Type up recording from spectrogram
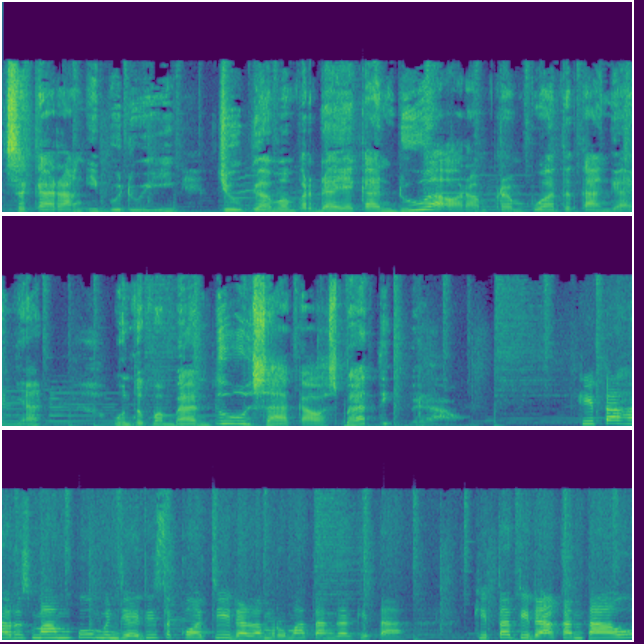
Sekarang Ibu Dwi juga memperdayakan dua orang perempuan tetangganya untuk membantu usaha kaos batik Berau. Kita harus mampu menjadi sekoci dalam rumah tangga kita. Kita tidak akan tahu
